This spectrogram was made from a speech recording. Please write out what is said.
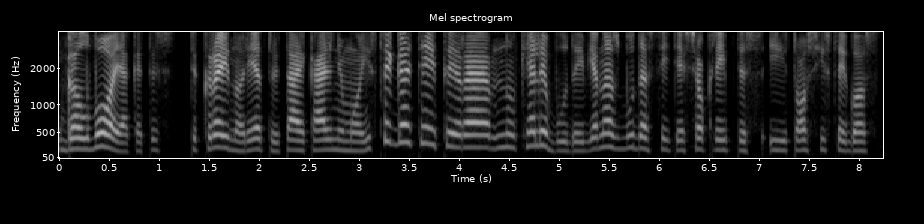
galvoja, kad jis tikrai norėtų į tą įkalinimo įstaigą ateiti, tai yra nu, keli būdai. Vienas būdas tai tiesiog kreiptis į tos įstaigos e,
